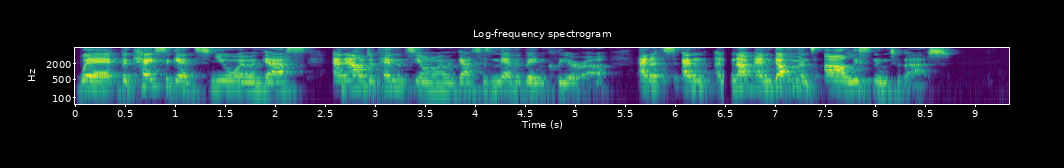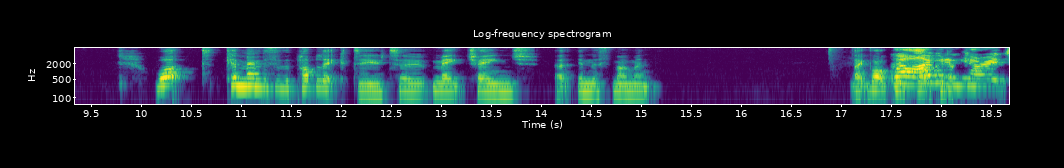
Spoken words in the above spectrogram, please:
where the case against new oil and gas and our dependency on oil and gas has never been clearer. And it's and, and, and governments are listening to that. What can members of the public do to make change uh, in this moment? Like what? Could, well, what I would encourage.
